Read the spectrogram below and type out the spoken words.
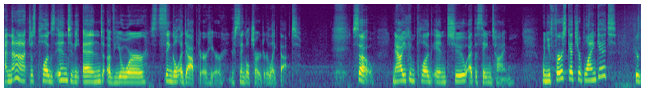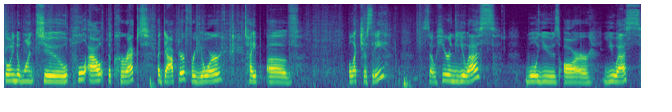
And that just plugs into the end of your single adapter here, your single charger like that. So now you can plug in two at the same time. When you first get your blanket, you're going to want to pull out the correct adapter for your type of electricity. So here in the US, we'll use our US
